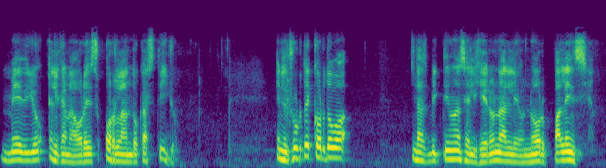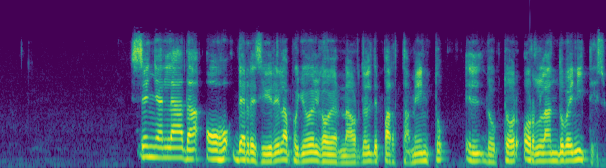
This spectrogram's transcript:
medio el ganador es Orlando Castillo. En el sur de Córdoba las víctimas eligieron a Leonor Palencia, señalada ojo de recibir el apoyo del gobernador del departamento, el doctor Orlando Benítez.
